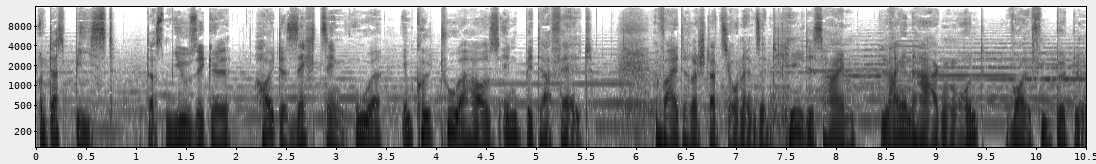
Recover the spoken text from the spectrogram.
und das Biest, das Musical, heute 16 Uhr im Kulturhaus in Bitterfeld. Weitere Stationen sind Hildesheim, Langenhagen und Wolfenbüttel.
